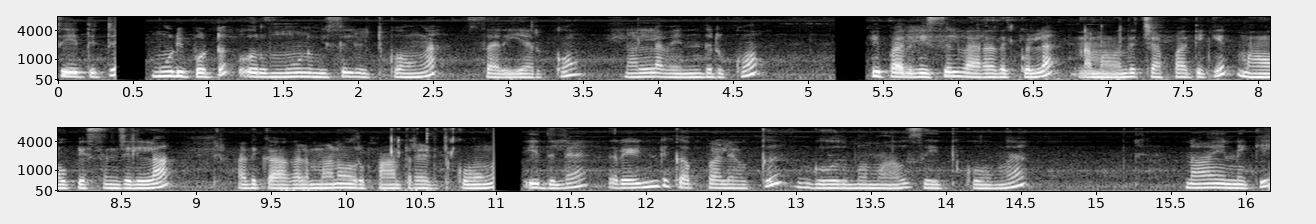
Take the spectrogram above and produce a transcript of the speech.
சேர்த்துட்டு மூடி போட்டு ஒரு மூணு விசில் விட்டுக்கோங்க. சரியாக இருக்கும். நல்லா வெந்திருக்கும். இப்போ அது விசில் வர்றதுக்குள்ளே நம்ம வந்து சப்பாத்திக்கு மாவு பிசைஞ்சிடலாம். அதுக்கு அகலமான ஒரு பாத்திரம் எடுத்துக்கோங்க. இதில் ரெண்டு கப் அளவுக்கு கோதுமை மாவு சேர்த்துக்கோங்க. நான் இன்றைக்கி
